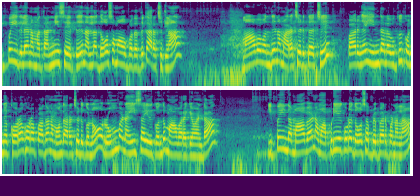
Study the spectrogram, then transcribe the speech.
இப்போ இதில் நம்ம தண்ணி சேர்த்து நல்லா தோசை மாவு பதத்துக்கு அரைச்சிக்கலாம். மாவை வந்து நம்ம அரைச்சி எடுத்தாச்சு பாருங்கள் இந்த அளவுக்கு கொஞ்சம் கொர கொரப்பாக தான் நம்ம வந்து அரைச்செடுக்கணும் ரொம்ப நைஸாக இதுக்கு வந்து மாவு அரைக்க வேண்டாம். இப்போ இந்த மாவை நம்ம அப்படியே கூட தோசை ப்ரிப்பேர் பண்ணலாம்.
